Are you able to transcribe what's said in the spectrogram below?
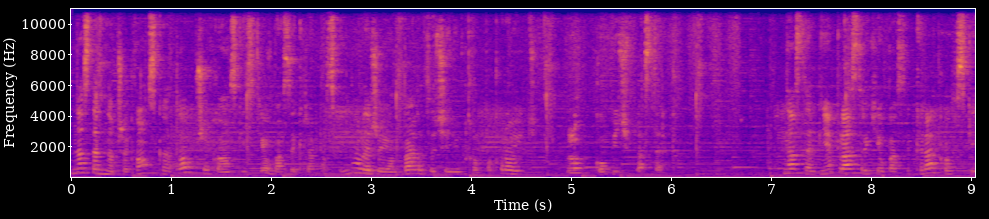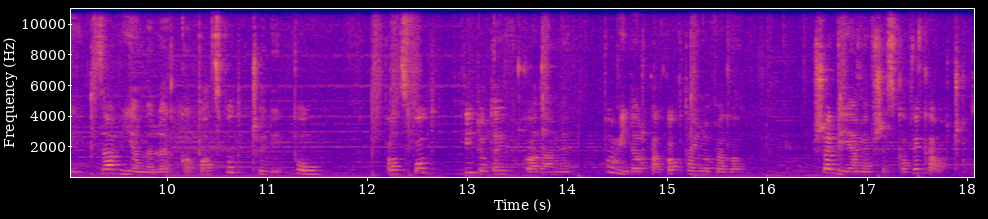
Następna przekąska to przekąski z kiełbasy krakowskiej. Należy ją bardzo cieniutko pokroić lub kupić w plasterkach. Następnie plastry kiełbasy krakowskiej zawijamy lekko pod spód, czyli pół pod spód i tutaj wkładamy pomidorka koktajlowego. Przebijamy wszystko wykałaczką.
